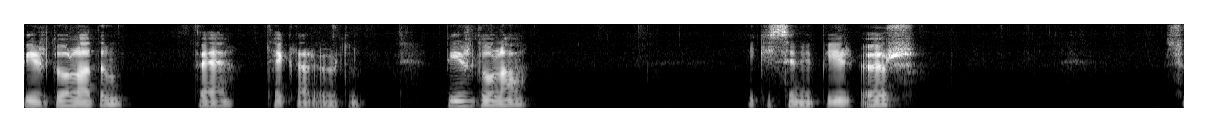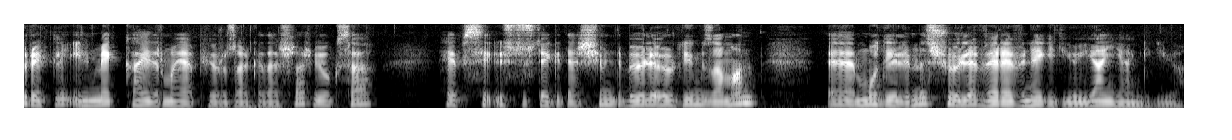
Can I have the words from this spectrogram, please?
Bir doladım ve tekrar ördüm. Bir dola ikisini bir ör sürekli ilmek kaydırma yapıyoruz arkadaşlar. Yoksa hepsi üst üste gider. Şimdi böyle ördüğüm zaman e, modelimiz şöyle verevine gidiyor. Yan yan gidiyor.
